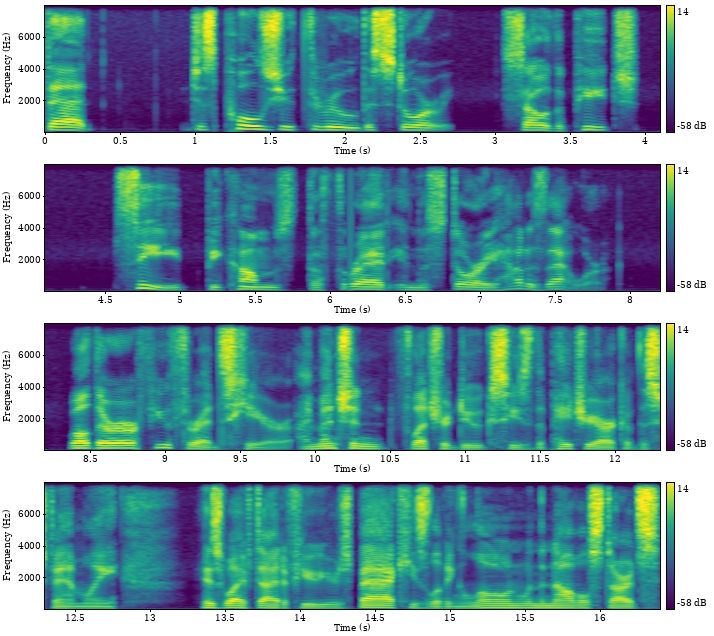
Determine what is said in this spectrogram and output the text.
that just pulls you through the story. So the peach seed becomes the thread in the story. How does that work? Well, there are a few threads here. I mentioned Fletcher Dukes. He's the patriarch of this family. His wife died a few years back. He's living alone when the novel starts.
